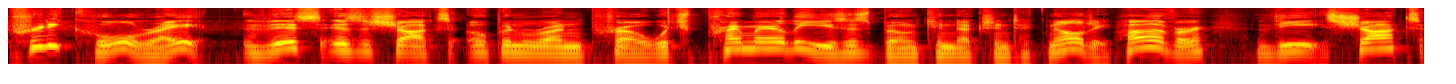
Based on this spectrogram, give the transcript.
Pretty cool, right? This is a Shokz Open Run Pro, which primarily uses bone conduction technology. However, the Shokz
